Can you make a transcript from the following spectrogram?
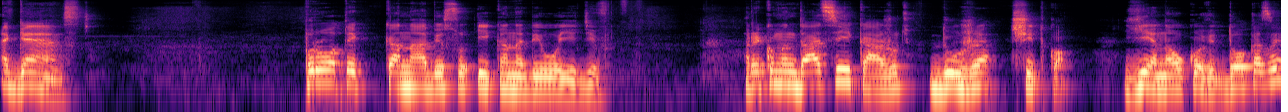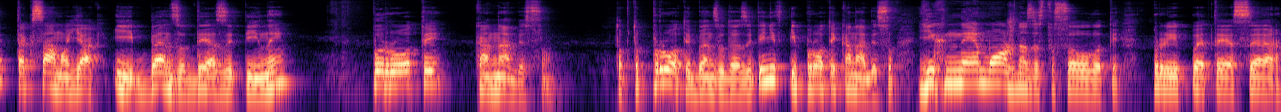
against. проти канабісу і канабіоїдів. Рекомендації кажуть дуже чітко. Є наукові докази, так само як і бензодиазепіни, проти канабісу. Тобто проти бензодиазепінів і проти канабісу. Їх не можна застосовувати при ПТСР.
